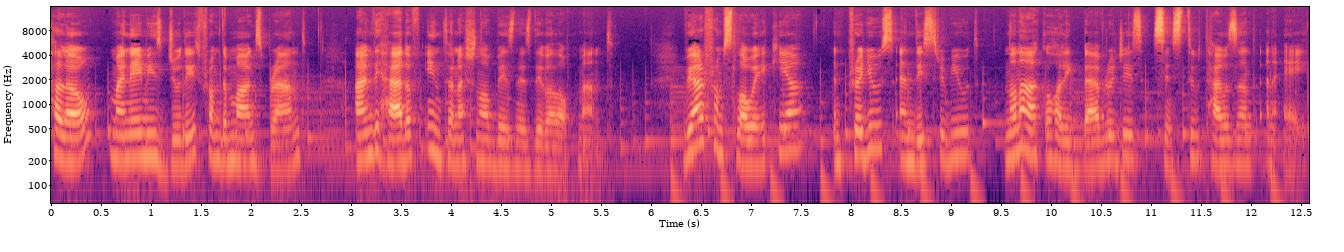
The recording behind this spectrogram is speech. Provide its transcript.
Hello, my name is Judith from the Maxx brand. I'm the head of international business development. We are from Slovakia and produce and distribute non-alcoholic beverages since 2008.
